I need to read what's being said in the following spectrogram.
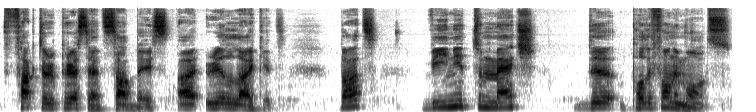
factory preset sub bass. I really like it. But we need to match the polyphony modes,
